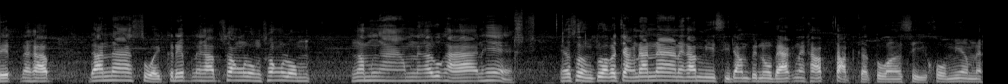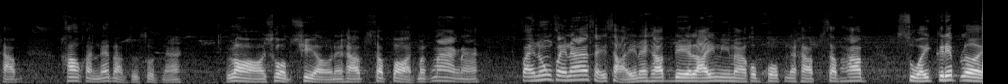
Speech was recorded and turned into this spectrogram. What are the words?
ลิตรนะครับ ด้านหน้าสวยกริปนะครับ ช่องลงช่องลมงามๆ นะครับลูกค้า นี่ในส่วนของตัวกระจังด้านหน้านะครับ มีสีดำเป็นโนแบ็กนะครับ ตัดกับตัวสีโครเมียมนะครับ เข้ากันได้แบบสุดๆ นะ หล่อโฉบเฉี่ยวนะครับสปอร์ตมากๆนะ ไฟนุ่งไฟหน้าใสๆนะครับเดย์ไลท์มีมาครบๆนะครับสภาพสวยกริปเลย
